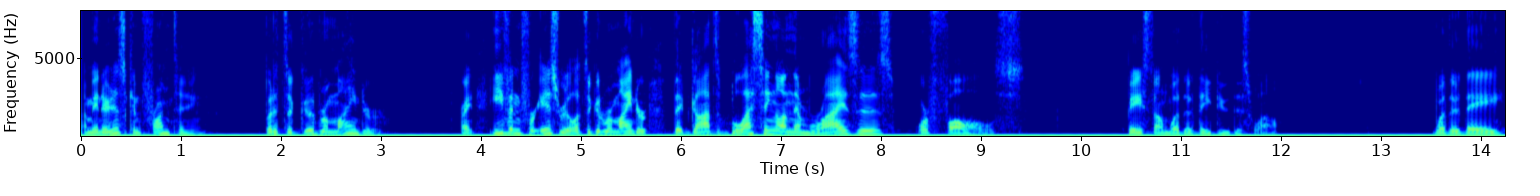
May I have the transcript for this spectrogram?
I mean, it is confronting, but it's a good reminder, right? Even for Israel, it's a good reminder that God's blessing on them rises or falls based on whether they do this well, whether they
